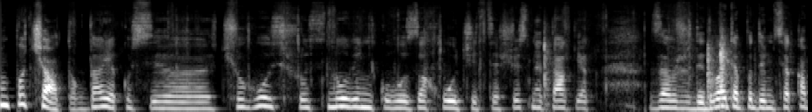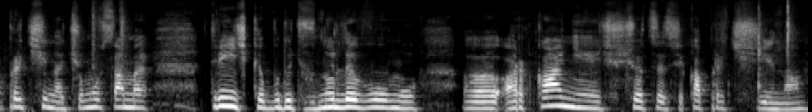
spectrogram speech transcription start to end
Ну, початок, да, якось е, чогось, щось новенького захочеться, щось не так, як завжди. Давайте подивимося, яка причина, чому саме трічки будуть в нульовому е, аркані, що це, яка причина?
